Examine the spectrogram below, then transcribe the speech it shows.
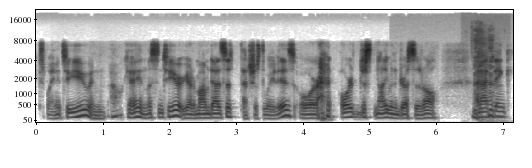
explain it to you and oh, okay and listen to you, or you had a mom and dad that says that's just the way it is, or or just not even address it at all. And I think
